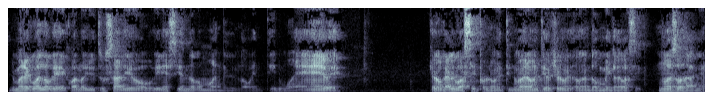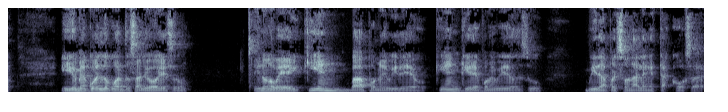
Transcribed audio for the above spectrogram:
Yo me recuerdo que cuando YouTube salió, viene siendo como en el 99, creo que algo así, por 99, 98 o en el 2000, algo así, uno de esos años. Y yo me acuerdo cuando salió eso, y uno lo ve y ¿quién va a poner video? ¿Quién quiere poner video de su vida personal en estas cosas?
